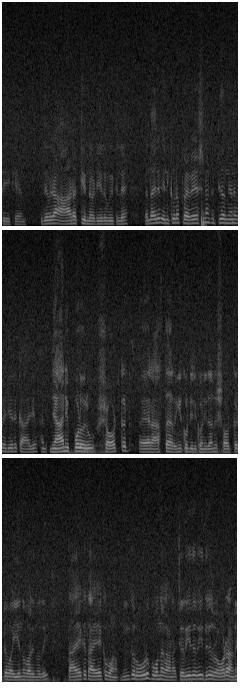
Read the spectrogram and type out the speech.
ടീക്ക് ഇതേപോലെ ആടൊക്കെ ഉണ്ട് കേട്ടോ ഈ ഒരു വീട്ടിലെ എന്തായാലും എനിക്കിവിടെ പ്രവേശനം കിട്ടിയത് തന്നെയാണ് വലിയൊരു കാര്യം ഞാനിപ്പോൾ ഒരു ഷോർട്ട് കട്ട് റാസ്ത ഇറങ്ങിക്കൊണ്ടിരിക്കുകയാണ് ഇതാണ് ഷോർട്ട് കട്ട് വഴി എന്ന് പറയുന്നത് താഴേക്ക് താഴേക്ക് പോകണം നിങ്ങൾക്ക് റോഡ് പോകുന്ന കാണാം. ചെറിയ ചെറിയ ഇതിൽ റോഡാണ്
